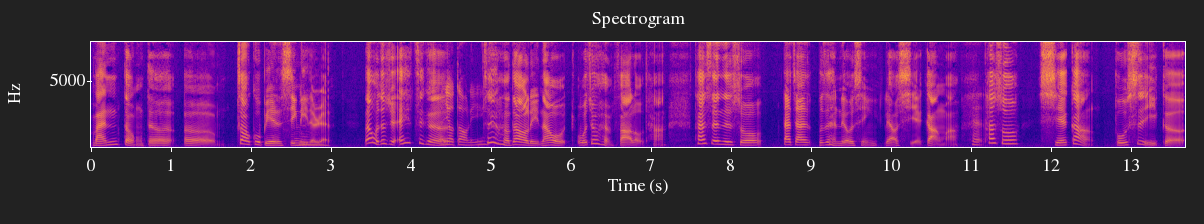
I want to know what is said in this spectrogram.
蛮懂得呃照顾别人心理的人。那我就觉得，哎，这个很有道理。这个很有道理。然后我我就很 follow 他，他甚至说，大家不是很流行聊斜杠吗嗯？他说斜杠不是一个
